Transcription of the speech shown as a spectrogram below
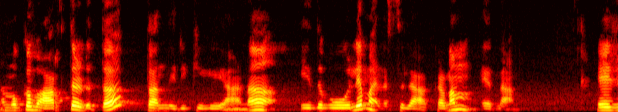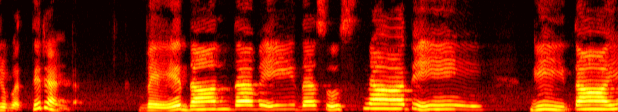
നമുക്ക് വാർത്തെടുത്ത് തന്നിരിക്കുകയാണ്. ഇതുപോലെ മനസ്സിലാക്കണം എന്നാണ്. എഴുപത്തിരണ്ട്. വേദാന്ത വേദ സുസ്നാദേ ഗീതായ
